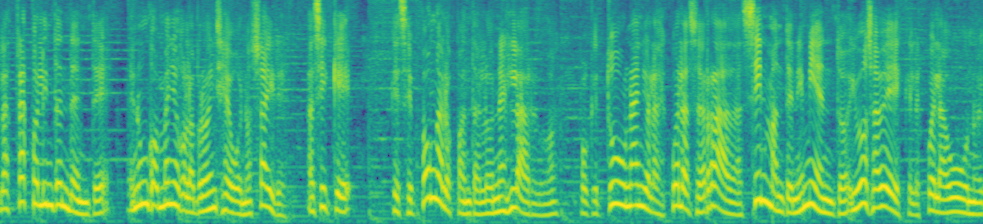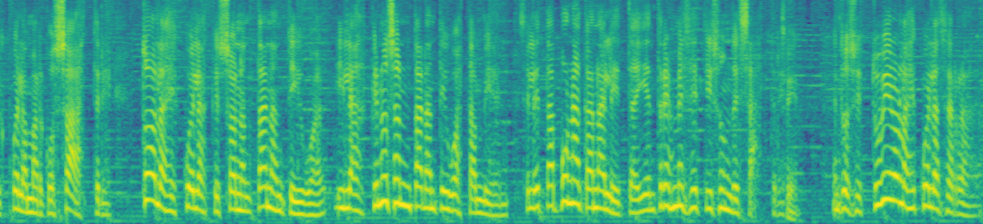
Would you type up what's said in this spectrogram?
las trajo el intendente en un convenio con la provincia de Buenos Aires. Así que que se ponga los pantalones largos, porque tuvo un año la escuela cerrada, sin mantenimiento, y vos sabés que la escuela 1, la escuela Marcos Sastre, todas las escuelas que son tan antiguas y las que no son tan antiguas también, se le tapó una canaleta y en tres meses te hizo un desastre. Entonces, tuvieron las escuelas cerradas.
